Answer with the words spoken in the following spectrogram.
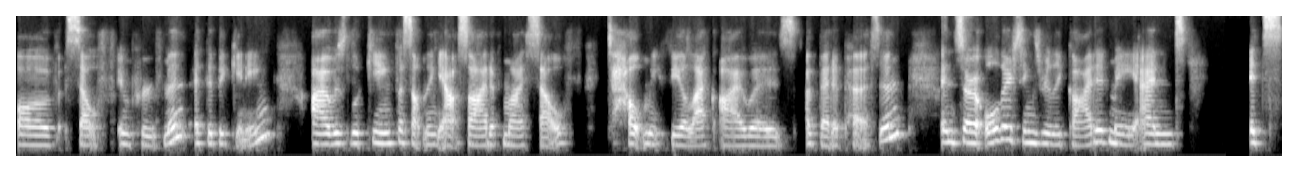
of self improvement at the beginning. I was looking for something outside of myself to help me feel like I was a better person. And so all those things really guided me. And it's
